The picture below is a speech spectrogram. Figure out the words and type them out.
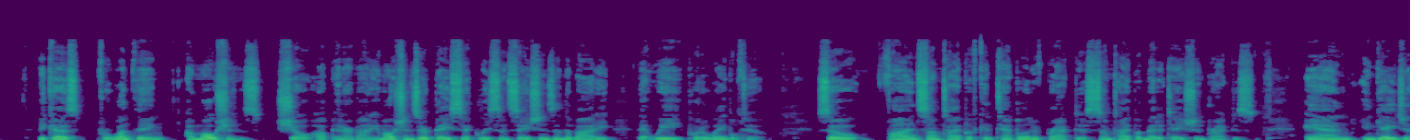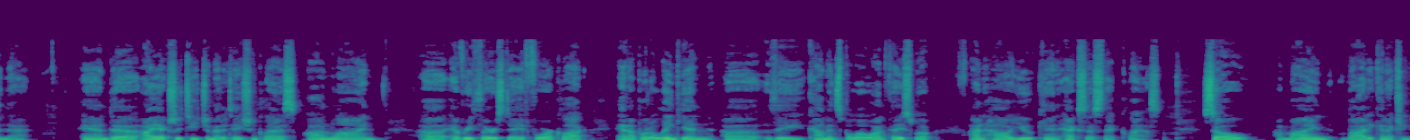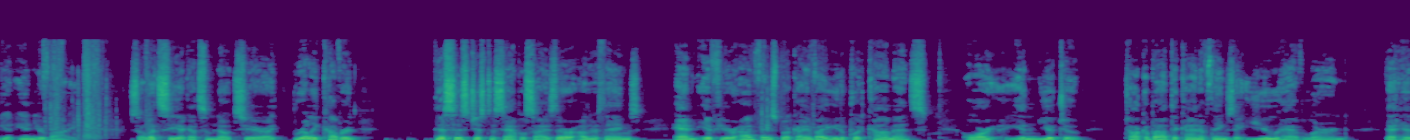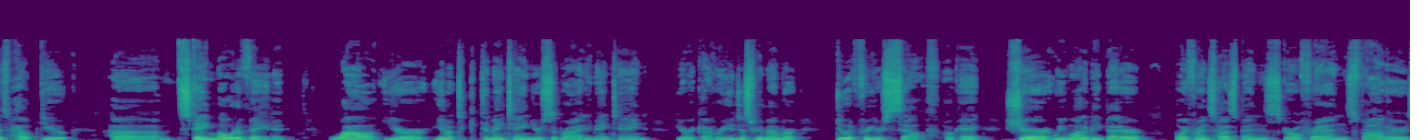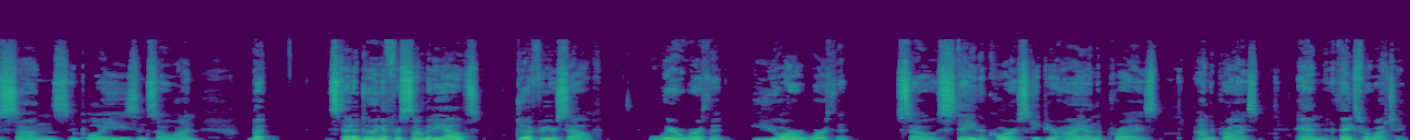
Because, for one thing, emotions show up in our body. Emotions are basically sensations in the body that we put a label to. So, find some type of contemplative practice, some type of meditation practice, and engage in that. And uh, I actually teach a meditation class online uh, every Thursday at four o'clock. And I'll put a link in uh, the comments below on Facebook on how you can access that class. So, a mind body connection, get in your body. So, let's see, I got some notes here. I really covered this is just a sample size. There are other things. And if you're on Facebook, I invite you to put comments or in YouTube. Talk about the kind of things that you have learned that has helped you um, stay motivated while you're, you know, to, to maintain your sobriety, maintain your recovery. And just remember, do it for yourself, okay? Sure, we want to be better boyfriends, husbands, girlfriends, fathers, sons, employees, and so on. But instead of doing it for somebody else, do it for yourself. We're worth it. You're worth it. So stay the course. Keep your eye on the prize, on the prize. And thanks for watching.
